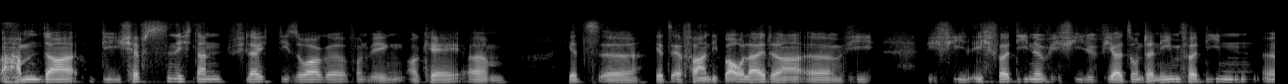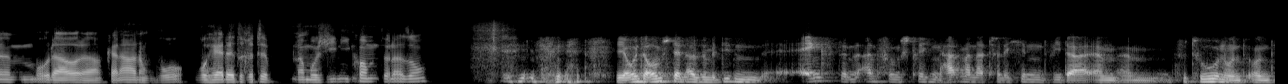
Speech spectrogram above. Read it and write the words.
haben da die Chefs nicht dann vielleicht die Sorge von wegen, okay, ähm, jetzt, äh, jetzt erfahren die Bauleiter, äh, wie, wie viel ich verdiene, wie viel wir als Unternehmen verdienen ähm, oder, oder keine Ahnung, wo, woher der dritte Lamborghini kommt oder so? ja, unter Umständen, also mit diesen Ängsten, in Anführungsstrichen, hat man natürlich hin und wieder ähm, ähm, zu tun und, und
